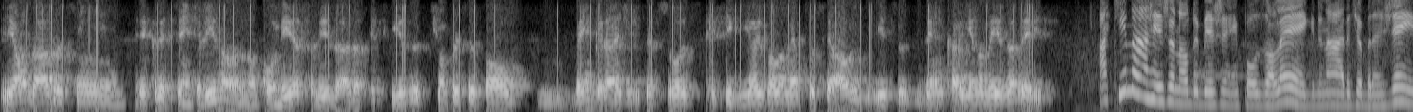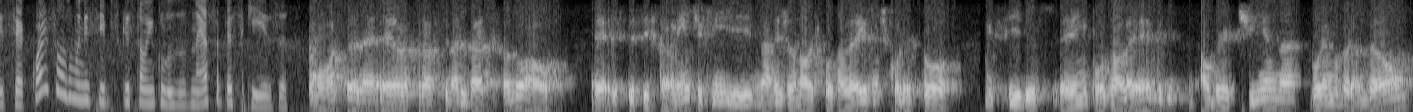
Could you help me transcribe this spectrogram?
E é um dado assim decrescente. Ali no, no começo ali da, da, pesquisa tinha um percentual bem grande de pessoas que seguiam isolamento social. E isso vem caindo mês a mês. Aqui na regional do IBGE em Pouso Alegre, na área de abrangência, quais são os municípios que estão inclusos nessa pesquisa? A amostra né, era para finalidade estadual. É, especificamente aqui na regional de Pouso Alegre, a gente coletou homicídios é, em Pouso Alegre, Albertina, Bueno Brandão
